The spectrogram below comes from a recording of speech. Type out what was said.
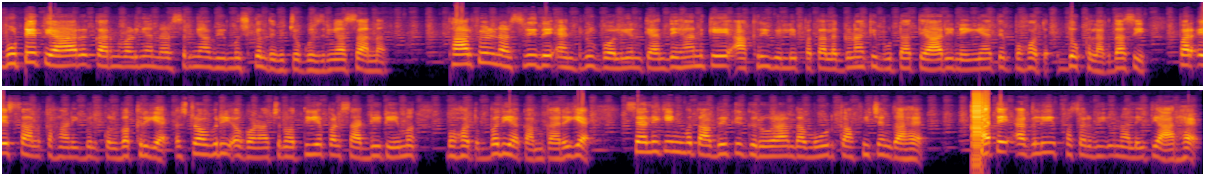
ਬੂਟੇ ਤਿਆਰ ਕਰਨ ਵਾਲੀਆਂ ਨਰਸਰੀਆਂ ਵੀ ਮੁਸ਼ਕਿਲ ਦੇ ਵਿੱਚੋਂ ਗੁਜ਼ਰੀਆਂ ਸਨ। ਥਾਰਫੀਲਡ ਨਰਸਰੀ ਦੇ ਐਂਡਰੂ ਬੋਲੀਅਨ ਕਹਿੰਦੇ ਹਨ ਕਿ ਆਖਰੀ ਵੇਲੇ ਪਤਾ ਲੱਗਣਾ ਕਿ ਬੂਟਾ ਤਿਆਰ ਹੀ ਨਹੀਂ ਹੈ ਤੇ ਬਹੁਤ ਦੁੱਖ ਲੱਗਦਾ ਸੀ। ਪਰ ਇਸ ਸਾਲ ਕਹਾਣੀ ਬਿਲਕੁਲ ਵੱਖਰੀ ਹੈ। ਸਟ੍ਰਾਬੇਰੀ ਉਗਾਉਣਾ ਚੁਣੌਤੀ ਹੈ, ਪਰ ਸਾਡੀ ਟੀਮ ਬਹੁਤ ਵਧੀਆ ਕੰਮ ਕਰ ਰਹੀ ਹੈ। ਸੈਲੀ ਕਿੰਗ ਮੁਤਾਬਿਕ ਗਰੋਅਰਾਂ ਦਾ ਮੂਡ ਕਾਫੀ ਚੰਗਾ ਹੈ। ਅਤੇ ਅਗਲੀ ਫਸਲ ਵੀ ਉਹਨਾਂ ਲਈ ਤਿਆਰ ਹੈ।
